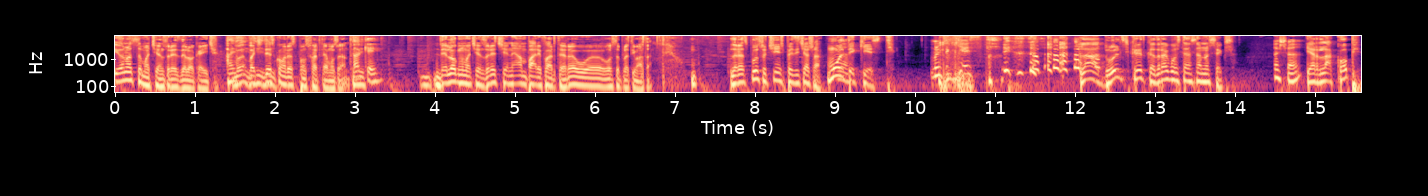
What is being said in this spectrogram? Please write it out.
Eu nu o să mă cenzurez deloc aici. Hai, vă, zi, vă zi, citesc zi. un răspuns foarte amuzant. Ok. Deloc nu mă cenzurez, ce ne-am pare foarte rău, uh, o să plătim asta. Răspunsul 15 zice așa. Multe Da. chestii. Multe chestii. La adulți, cred că dragostea înseamnă sex. Așa. Iar la copi,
